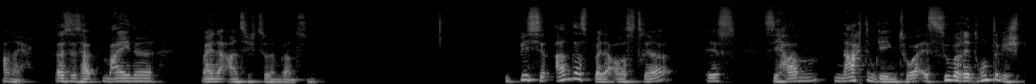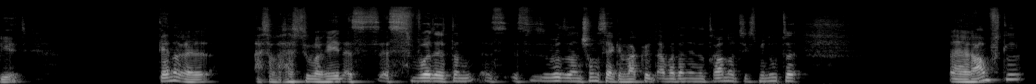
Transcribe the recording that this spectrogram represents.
Aber naja, das ist halt meine, meine Ansicht zu dem Ganzen. Ein bisschen anders bei der Austria ist, sie haben nach dem Gegentor es souverän runtergespielt. Generell, also was heißt souverän? Es, es, wurde dann, es, es wurde dann schon sehr gewackelt, aber dann in der 93. Minute äh, Ramftl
